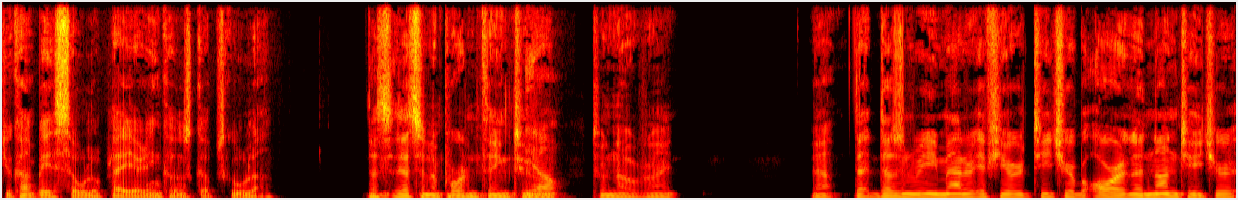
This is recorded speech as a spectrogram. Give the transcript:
you can't be a solo player in Kunskapsskolan. That's that's an important thing to yeah. to know, right? Yeah, that doesn't really matter if you're a teacher or a non-teacher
